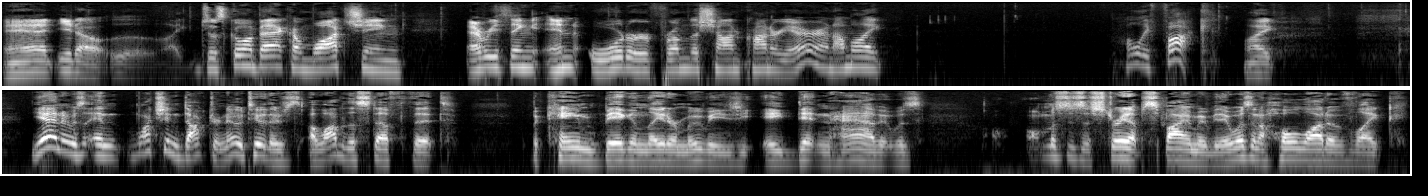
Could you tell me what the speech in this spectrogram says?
And, you know, like just going back and watching everything in order from the Sean Connery era, and I'm like, holy fuck. Like, Yeah, and it was and watching Doctor No too. There's a lot of the stuff that became big in later movies. It didn't have. It was almost just a straight up spy movie. There wasn't a whole lot of like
